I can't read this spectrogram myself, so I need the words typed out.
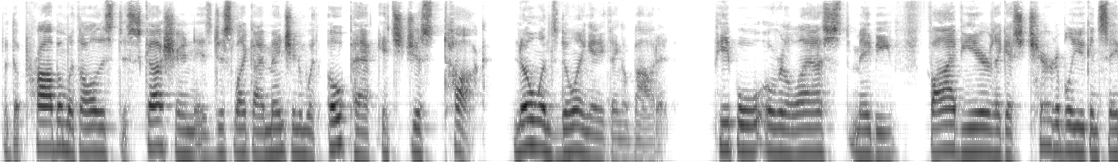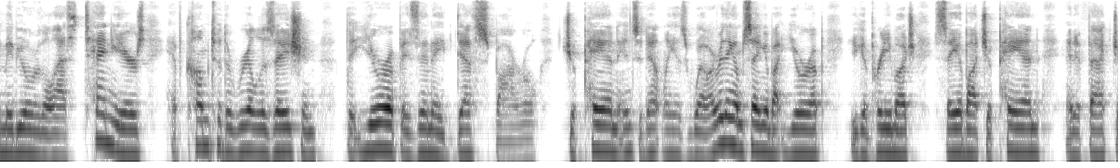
But the problem with all this discussion is just like I mentioned with OPEC, it's just talk. No one's doing anything about it people over the last maybe five years, I guess charitably you can say maybe over the last 10 years, have come to the realization that Europe is in a death spiral. Japan, incidentally, as well. Everything I'm saying about Europe, you can pretty much say about Japan. And in fact,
